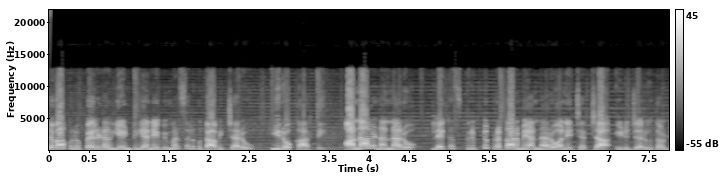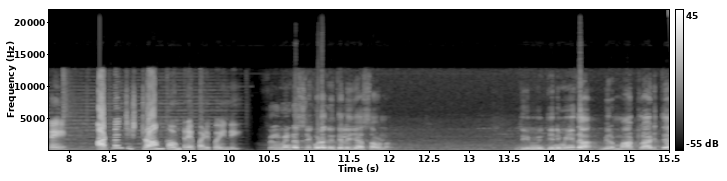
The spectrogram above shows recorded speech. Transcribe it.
చెవాకులు పేలడం ఏంటి అనే విమర్శలకు తావిచ్చారు హీరో కార్తీ. అనాలనన్నారో లేక స్క్రిప్ట్ ప్రకారమే అన్నారో అనే చర్చ ఇటు జరుగుతుంటే అట్నుంచి స్ట్రాంగ్ కౌంటరే పడిపోయింది. ఫిల్మ్ ఇండస్ట్రీ కూడా నేను తెలియజేస్తా ఉన్నా. దీని దీని మీద మీరు మాట్లాడితే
